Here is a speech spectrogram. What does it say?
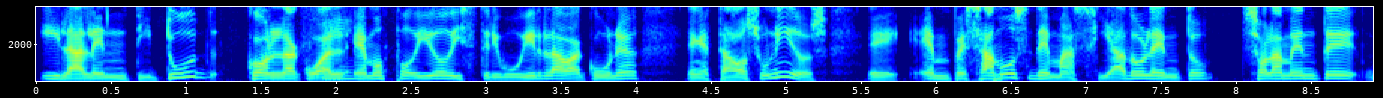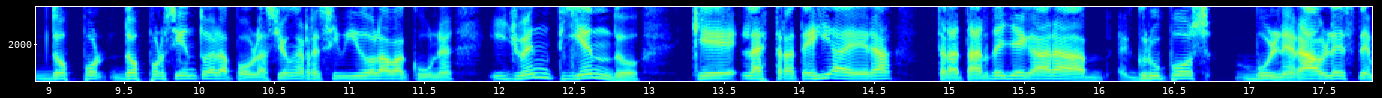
y la lentitud con la cual hemos podido distribuir la vacuna en Estados Unidos. empezamos demasiado lento, solamente 2%, por, 2 de la población ha recibido la vacuna y yo entiendo que la estrategia era tratar de llegar a grupos vulnerables de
